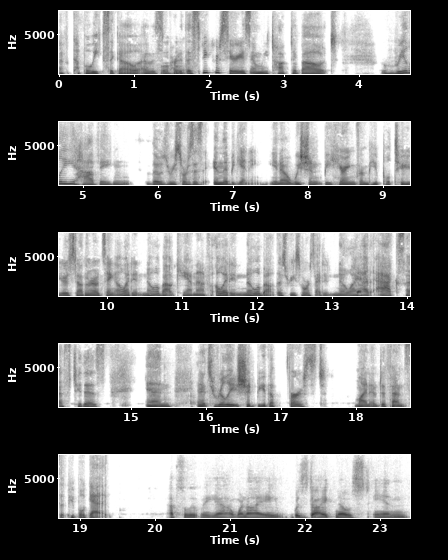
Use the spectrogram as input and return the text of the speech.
a couple weeks ago i was mm-hmm. part of mm-hmm. the speaker series and we talked about really having those resources in the beginning. You know, we shouldn't be hearing from people two years down the road saying, Oh, I didn't know about CANAF. Oh, I didn't know about this resource. I didn't know I had access to this. And, and it's really it should be the first line of defense that people get. Absolutely. Yeah. When I was diagnosed in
